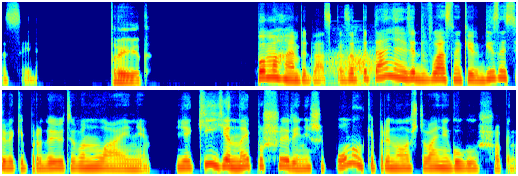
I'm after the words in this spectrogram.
Василь. Привіт. Помагай, будь ласка, запитання від власників бізнесів, які продають в онлайні. Які є найпоширеніші помилки при налаштуванні Google Shopping?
